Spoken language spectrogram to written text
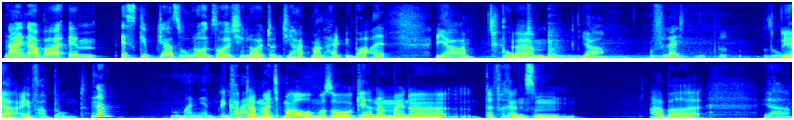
Nein, aber ähm, es gibt ja so eine und solche Leute, die hat man halt überall. Ja. Punkt. Ähm, ja. Vielleicht äh, so, Ja, einfach Punkt. ne? Man ja Ich habe da manchmal auch so gerne meine Differenzen, aber ja.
